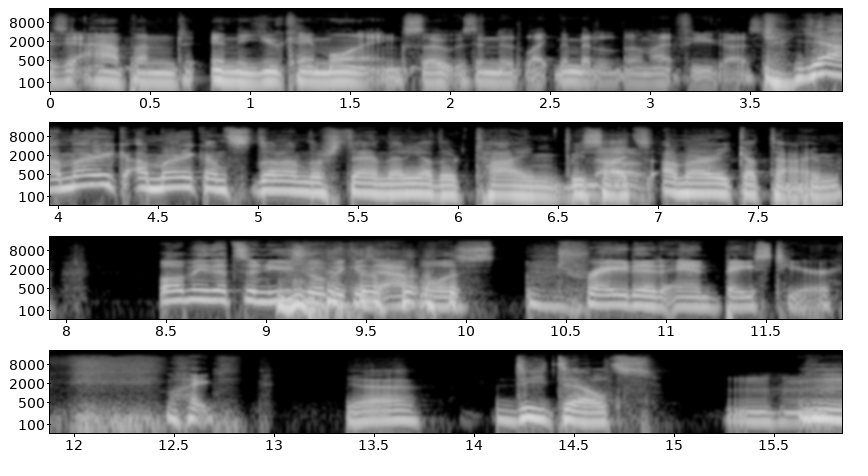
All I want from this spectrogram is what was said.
Is it happened in the UK morning, so it was in the like the middle of the night for you guys. Yeah, America Americans don't understand any other time besides America time. Well, I mean that's unusual because Apple is traded and based here. like Yeah. Details. hmm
